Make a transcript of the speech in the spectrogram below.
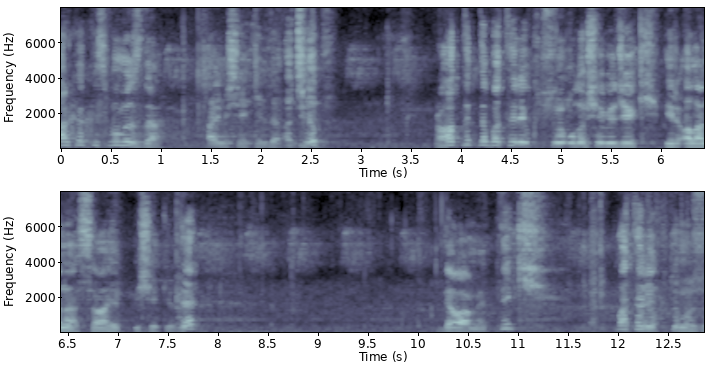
arka kısmımızda aynı şekilde açıp rahatlıkla batarya kutusuna ulaşabilecek bir alana sahip bir şekilde devam ettik. Batarya kutumuz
